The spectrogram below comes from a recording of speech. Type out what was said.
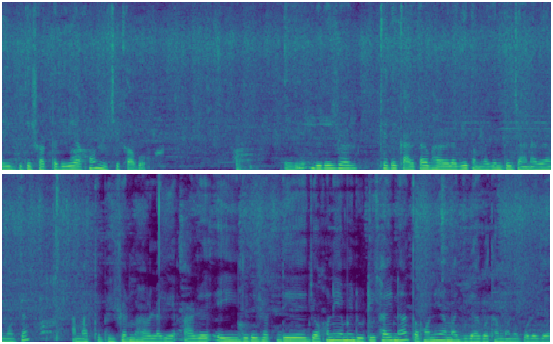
এই দুধের সরটা দিয়ে এখন লুচি খাব। এই দুধের সর খেতে কার কার ভালো লাগে তোমরা কিন্তু জানাবে আমাকে। আমার তো ভীষণ ভালো লাগে। আর এই দুধের সাথে দিয়ে যখনই আমি রুটি খাই না, তখনই আমার দিদার কথা মনে পড়ে যায়।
